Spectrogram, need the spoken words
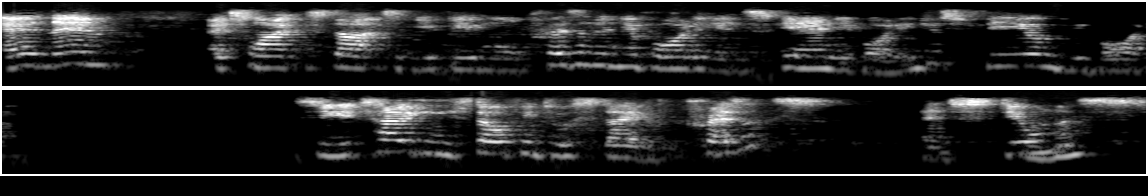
And then it's like start to you be more present in your body and scan your body and just feel your body. So you're taking yourself into a state of presence and stillness. Mm-hmm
